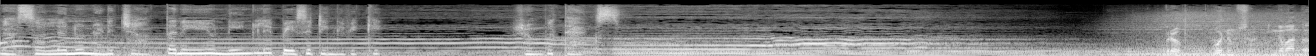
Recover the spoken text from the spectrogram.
நான் சொல்லணும்னு நினைச்ச அத்தனையும் நீங்களே பேசிட்டீங்க விக்கி. ரொம்ப தேங்க்ஸ் ப்ரோ ஒரு நிமிஷம் இங்க வாங்க.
